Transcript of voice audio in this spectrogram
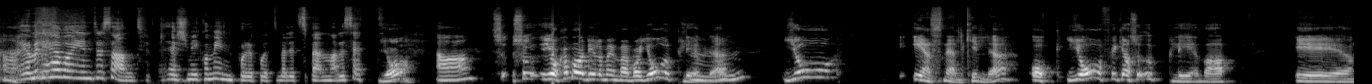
Ja, men det här var ju intressant eftersom vi kom in på det på ett väldigt spännande sätt. Ja, Ja. så, så jag kan bara dela med mig av vad jag upplevde. Mm. Jag är en snäll kille och jag fick alltså uppleva eh,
